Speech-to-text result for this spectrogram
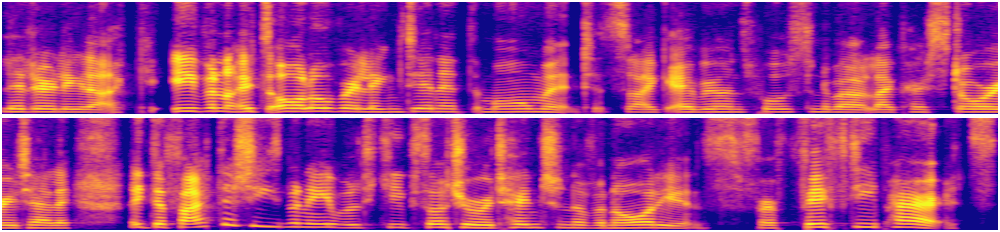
literally, like, even it's all over LinkedIn at the moment. It's like everyone's posting about like her storytelling. Like the fact that she's been able to keep such a retention of an audience for 50 parts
